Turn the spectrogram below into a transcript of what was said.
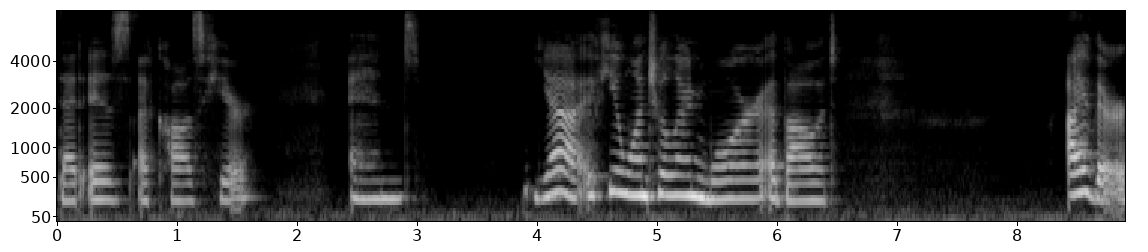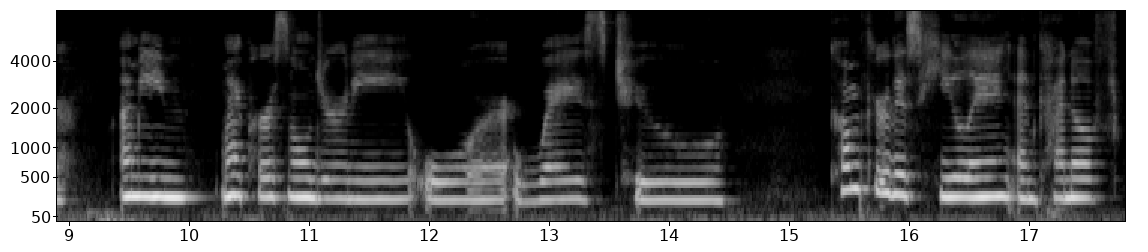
that is at cause here. And yeah, if you want to learn more about either, I mean, my personal journey or ways to come through this healing and kind of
